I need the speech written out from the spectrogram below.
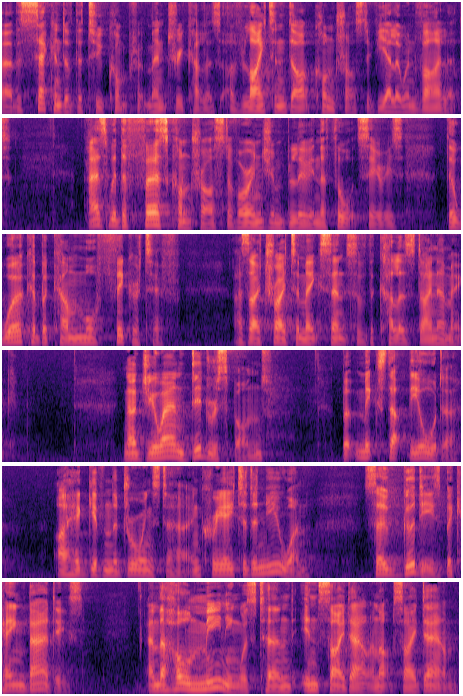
uh, the second of the two complementary colours of light and dark contrast of yellow and violet. As with the first contrast of orange and blue in the Thought series, the work had become more figurative as I tried to make sense of the colours dynamic. Now, Joanne did respond, but mixed up the order. I had given the drawings to her and created a new one. So goodies became baddies. And the whole meaning was turned inside out and upside down.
